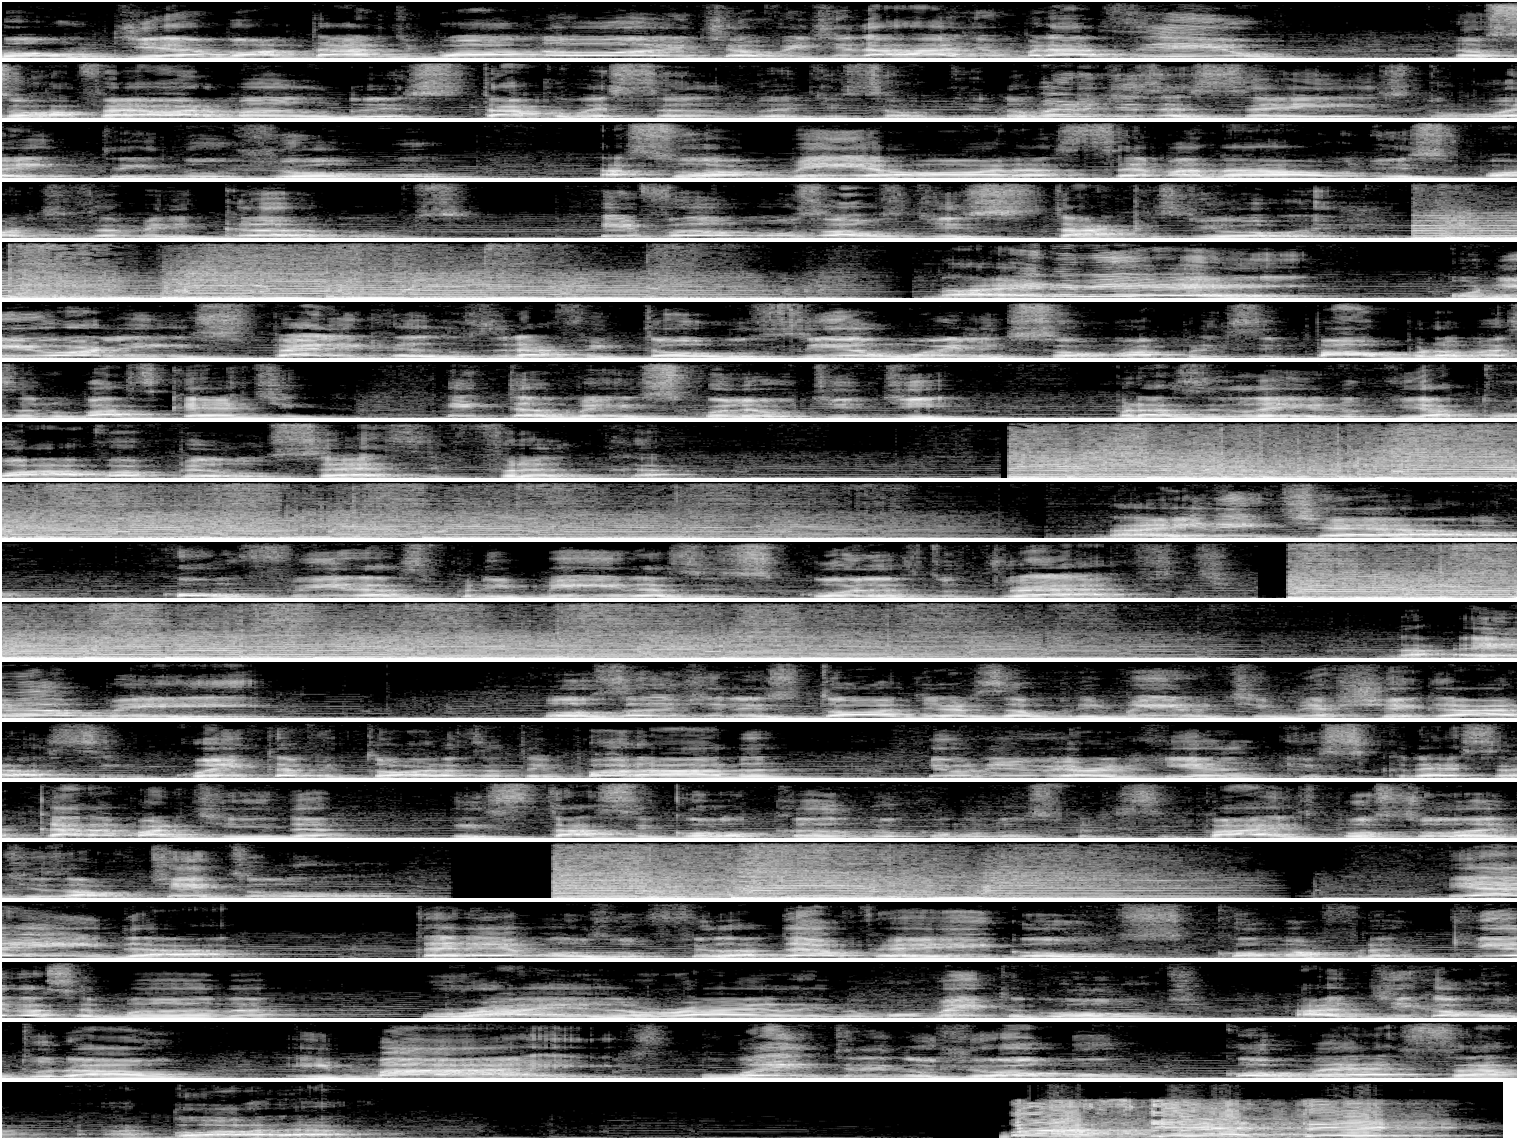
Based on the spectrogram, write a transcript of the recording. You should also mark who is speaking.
Speaker 1: Bom dia, boa tarde, boa noite, ouvinte da Rádio Brasil! Eu sou Rafael Armando e está começando a edição de número 16 do Entre no Jogo, a sua meia hora semanal de esportes americanos. E vamos aos destaques de hoje. Na NBA, o New Orleans Pelicans draftou Zion Williamson, a principal promessa do basquete, e também escolheu Didi, brasileiro que atuava pelo SESI Franca. Na NHL, confira as primeiras escolhas do draft. Na MLB, Los Angeles Dodgers é o primeiro time a chegar a 50 vitórias na temporada e o New York Yankees cresce a cada partida e está se colocando como um dos principais postulantes ao título. E ainda, teremos o Philadelphia Eagles como a franquia da semana, Ryan O'Reilly no Momento Gold, a dica cultural e mais. O Entre no Jogo começa agora!
Speaker 2: Basquete!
